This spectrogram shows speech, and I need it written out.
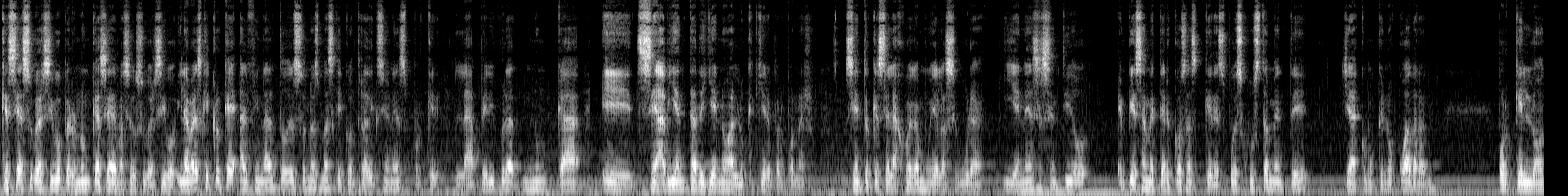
que sea subversivo, pero nunca sea demasiado subversivo. Y la verdad es que creo que al final todo eso no es más que contradicciones, porque la película nunca eh, se avienta de lleno a lo que quiere proponer. Siento que se la juega muy a la segura, y en ese sentido empieza a meter cosas que después justamente ya como que no cuadran, porque lo,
